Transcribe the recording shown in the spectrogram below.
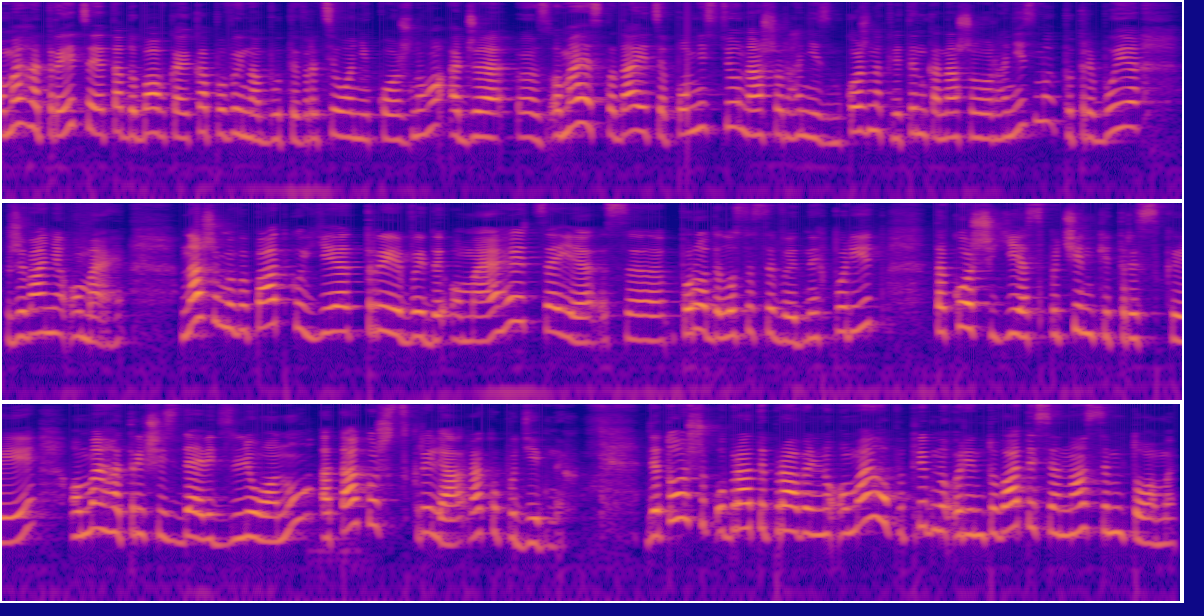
Омега-3 це та добавка, яка повинна бути в раціоні кожного, адже е, з омеги складається повністю наш організм. Кожна клітинка нашого організму потребує вживання омеги. В нашому випадку є три види омеги: це є з породи лососевидних порід, також є з печінки трески, омега-369 з льону, а також з криля ракоподібних. Для того, щоб обрати правильну омегу, потрібно орієнтуватися на симптоми.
